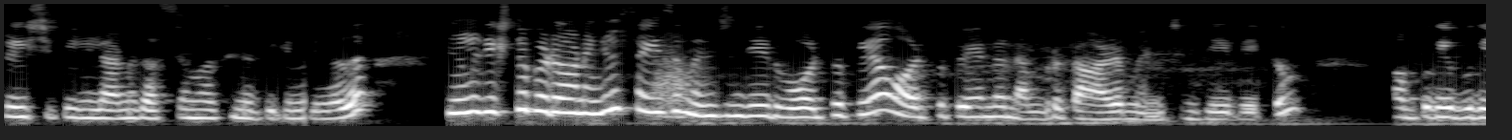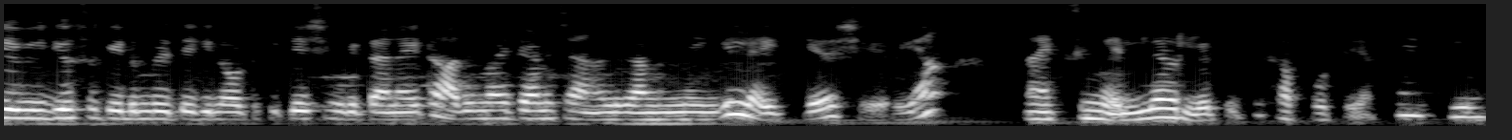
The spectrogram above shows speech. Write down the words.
ഫ്രീ ഷിപ്പിംഗിലാണ് കസ്റ്റമേഴ്സിന് എത്തിക്കുന്നത്. നിങ്ങൾക്ക് ഇഷ്ടപ്പെടുവാണെങ്കിൽ സൈസ് മെൻഷൻ ചെയ്ത് വാട്സപ്പ് ചെയ്യാം. വാട്സപ്പ് ചെയ്യേണ്ട നമ്പർ താഴെ മെൻഷൻ ചെയ്തേക്കും. പുതിയ പുതിയ വീഡിയോസ് ഒക്കെ ഇടുമ്പോഴത്തേക്ക് നോട്ടിഫിക്കേഷൻ കിട്ടാനായിട്ട് ആദ്യമായിട്ടാണ് ചാനൽ കാണുന്നതെങ്കിൽ ലൈക്ക് ചെയ്യുക ഷെയർ ചെയ്യുക. മാക്സിമം എല്ലാവരിലും എത്തിച്ച് സപ്പോർട്ട് ചെയ്യുക. താങ്ക്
